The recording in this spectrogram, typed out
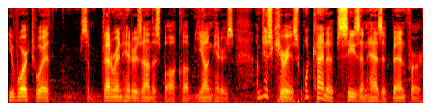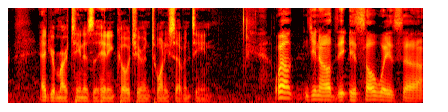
You've worked with some veteran hitters on this ball club, young hitters. I'm just curious, what kind of season has it been for Edgar Martinez, the hitting coach here in 2017? Well, you know, the, it's always uh,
